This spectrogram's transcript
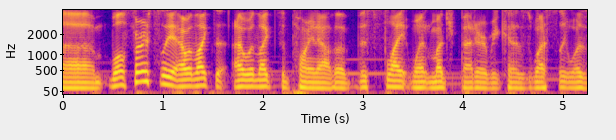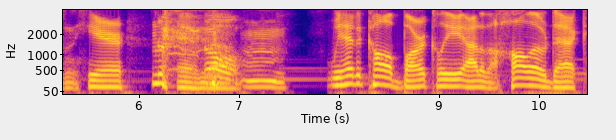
Um, well, firstly, I would like to I would like to point out that this flight went much better because Wesley wasn't here, and Oh, um, mm, we had to call Barkley out of the holodeck.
